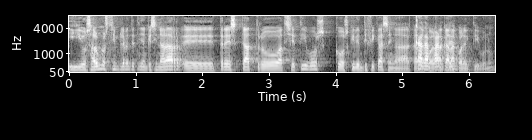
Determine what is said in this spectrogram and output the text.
E os alumnos simplemente tiñan que sinalar eh, tres, catro adxetivos cos que identificasen a cada, cada, a cada colectivo. Non?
